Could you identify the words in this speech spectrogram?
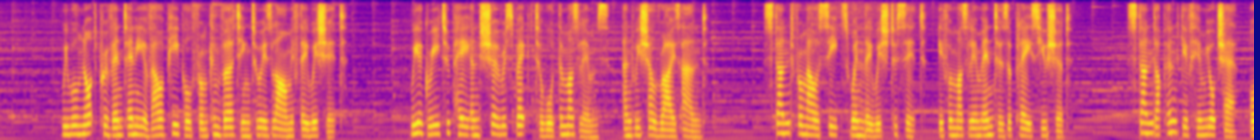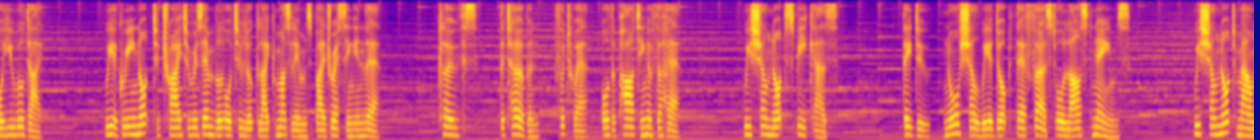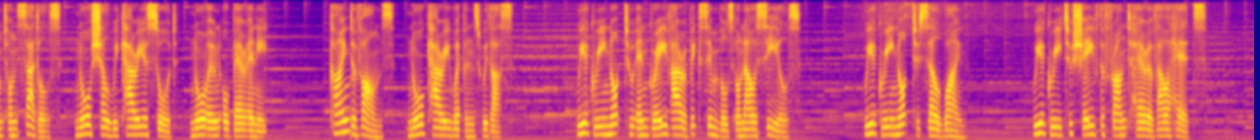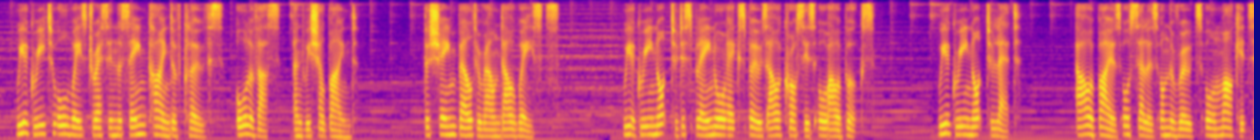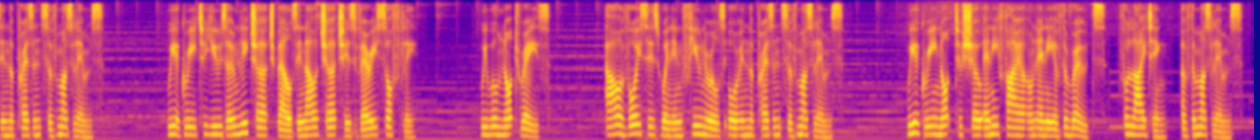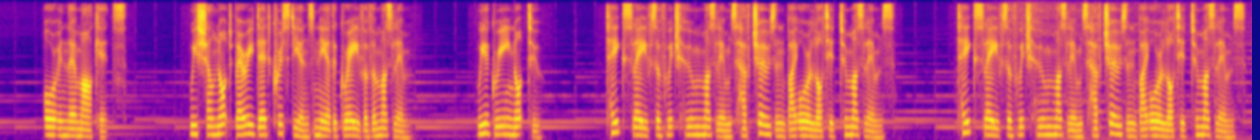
We will not prevent any of our people from converting to Islam if they wish it. We agree to pay and show respect toward the Muslims, and we shall rise and stand from our seats when they wish to sit. If a Muslim enters a place, you should stand up and give him your chair, or you will die. We agree not to try to resemble or to look like Muslims by dressing in their clothes, the turban, footwear, or the parting of the hair. We shall not speak as they do, nor shall we adopt their first or last names. We shall not mount on saddles, nor shall we carry a sword, nor own or bear any kind of arms, nor carry weapons with us. We agree not to engrave Arabic symbols on our seals. We agree not to sell wine. We agree to shave the front hair of our heads. We agree to always dress in the same kind of clothes, all of us, and we shall bind the shame belt around our waists we agree not to display nor expose our crosses or our books. We agree not to let our buyers or sellers on the roads or markets in the presence of Muslims. We agree to use only church bells in our churches very softly. We will not raise our voices when in funerals or in the presence of Muslims. We agree not to show any fire on any of the roads, for lighting, of the Muslims. Or in their markets. We shall not bury dead Christians near the grave of a Muslim we agree not to take slaves of which whom Muslims have chosen by or allotted to Muslims. Take slaves of which whom Muslims have chosen by or allotted to Muslims.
